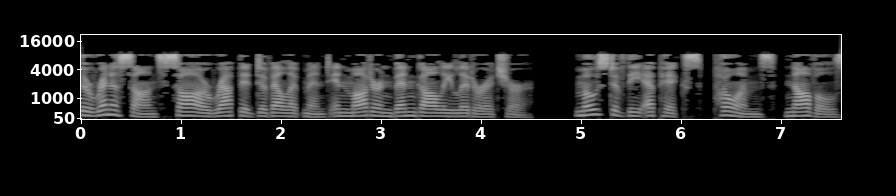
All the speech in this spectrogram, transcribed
The Renaissance saw a rapid development in modern Bengali literature. Most of the epics, poems, novels,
